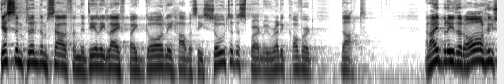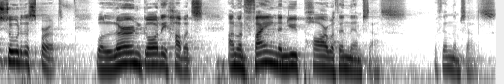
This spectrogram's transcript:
disciplined himself in the daily life by godly habits. He sowed to the Spirit. We already covered that. And I believe that all who sow to the Spirit will learn godly habits and will find a new power within themselves, within themselves,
